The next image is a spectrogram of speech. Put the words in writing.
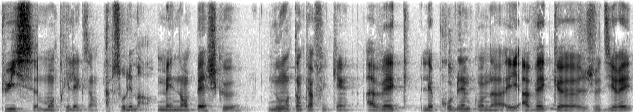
puissent montrer l'exemple. Absolument. Mais n'empêche que nous, en tant qu'Africains, avec les problèmes qu'on a et avec, euh, je dirais,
